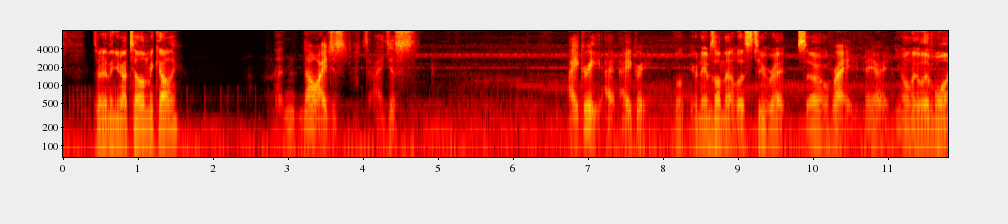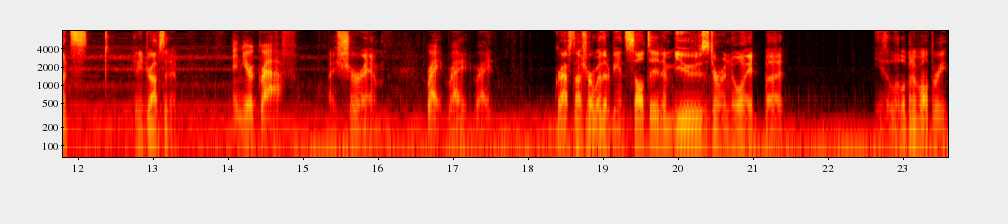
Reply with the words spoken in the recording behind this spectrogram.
Is there anything you're not telling me, Callie? Uh, No, I just, I just, I agree. I, I agree. Well, your name's on that list too, right? So Right, yeah, right. you only live once. And he drops it in. And your Graf. I sure am. Right, right, right. Graf's not sure whether to be insulted, amused, or annoyed, but he's a little bit of all three.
